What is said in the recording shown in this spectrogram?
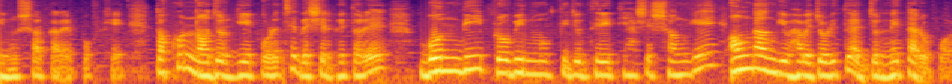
ইউনুস সরকারের পক্ষে, তখন নজর গিয়ে পড়েছে দেশের ভেতরে বন্দি প্রবীণ মুক্তিযুদ্ধের ইতিহাসের সঙ্গে অঙ্গাঙ্গিভাবে জড়িত একজন নেতার উপর।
